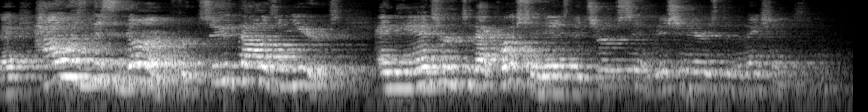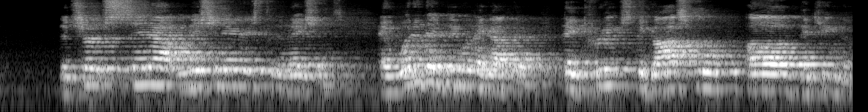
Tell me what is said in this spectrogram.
Okay? How was this done for 2,000 years? And the answer to that question is the church sent missionaries to the nations. The church sent out missionaries to the nations. And what did they do when they got there? They preached the gospel of the kingdom.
